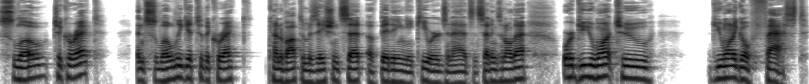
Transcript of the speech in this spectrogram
slow to correct and slowly get to the correct kind of optimization set of bidding and keywords and ads and settings and all that? Or do you want to do you want to go fast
